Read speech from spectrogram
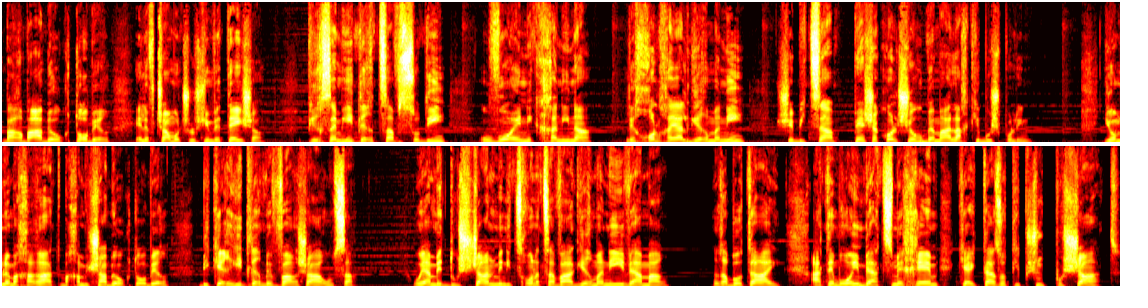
ב-4 באוקטובר 1939 פרסם היטלר צו סודי ובו העניק חנינה לכל חייל גרמני שביצע פשע כלשהו במהלך כיבוש פולין. יום למחרת, בחמישה באוקטובר, ביקר היטלר בוורשה הרוסה. הוא היה מדושן מניצחון הצבא הגרמני ואמר, רבותיי, אתם רואים בעצמכם כי הייתה זו טיפשות פושעת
